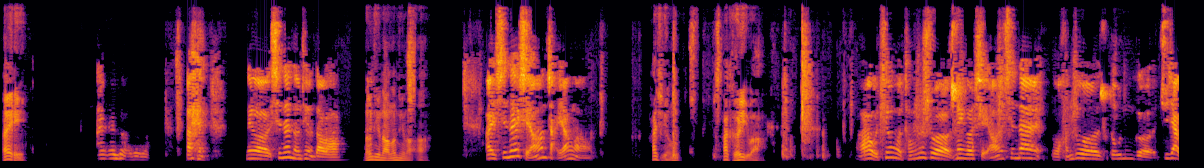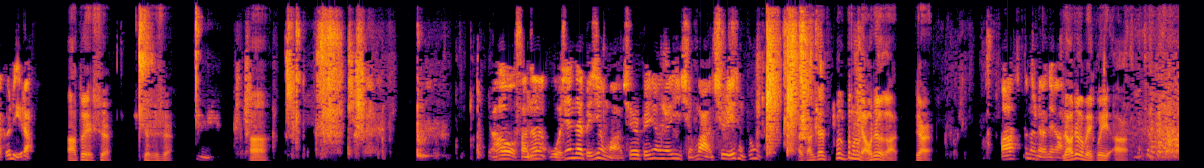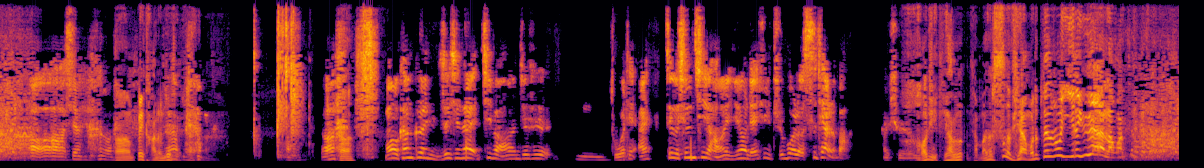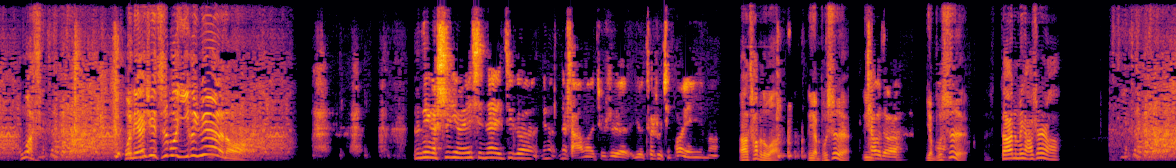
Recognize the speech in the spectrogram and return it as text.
哎，哎哎哥哥哥，哎，那个现在能听得到啊？能听到，能听到啊，哎，现在沈阳咋样啊？还行，还可以吧？啊，我听我同事说，那个沈阳现在有很多都那个居家隔离了。啊，对，是，确实是，嗯，啊，然后反正我现在在北京嘛，其实北京的疫情吧，其实也挺重的哎，咱这不不能聊这个店儿，啊，不能聊这个啊聊这个违规啊，啊啊，行行嗯、别谈论这些事儿 啊。啊。然后我看哥，你这现在基本上就是，嗯，昨天哎，这个星期好像已经连续直播了四天了吧？还是好几天了，怎么四天？我都这都一个月了，我我我连续直播一个月了都。那那个是因为现在这个那个那啥吗？就是有特殊情况原因吗？啊，差不多，也不是，差不多。也不是，待着没啥事儿啊，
